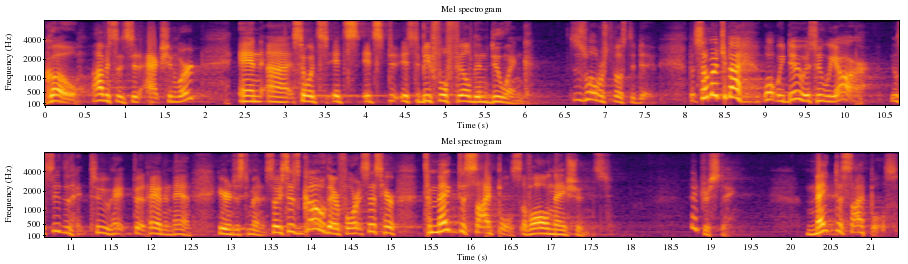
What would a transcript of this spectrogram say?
go. Obviously, it's an action word. And uh, so it's, it's, it's, it's to be fulfilled in doing. This is what we're supposed to do. But so much about what we do is who we are. You'll see the two fit hand in hand here in just a minute. So he says, Go, therefore, it says here, to make disciples of all nations. Interesting. Make disciples.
